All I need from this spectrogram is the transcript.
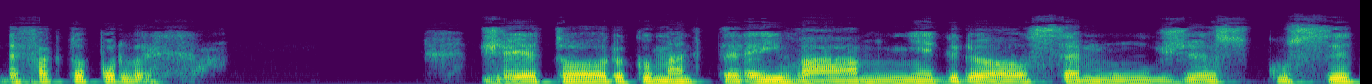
de facto podvrh. Že je to dokument, který vám někdo se může zkusit,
